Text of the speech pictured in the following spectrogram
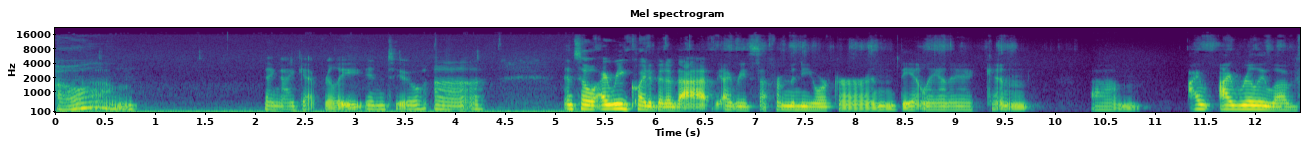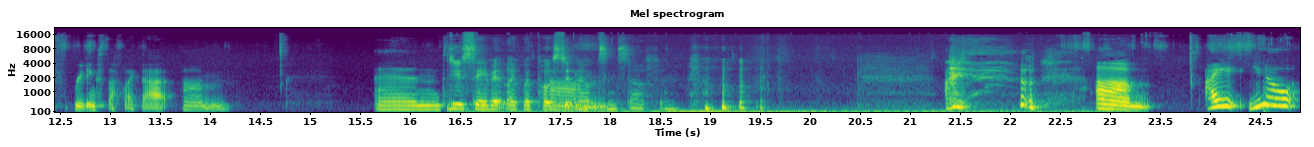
Oh, um, thing I get really into. Uh, and so I read quite a bit of that. I read stuff from the New Yorker and the Atlantic, and um, I I really love reading stuff like that. Um, and do you save it like with post-it Um, notes and stuff? And I, um, I, you know,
